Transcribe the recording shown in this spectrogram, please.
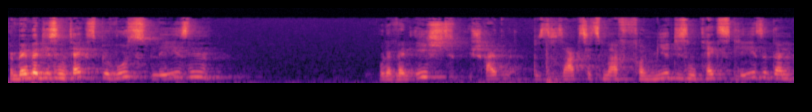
Und wenn wir diesen Text bewusst lesen, oder wenn ich, ich schreibe, sag's jetzt mal von mir, diesen Text lese, dann,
